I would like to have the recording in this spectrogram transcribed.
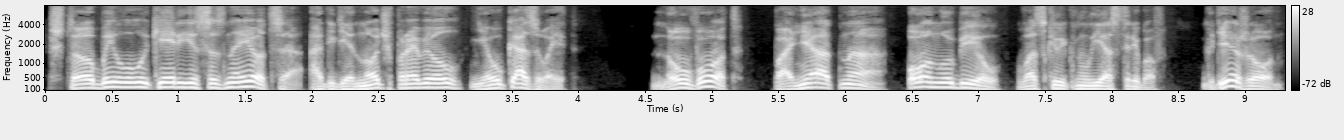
Что был у Лукерьи, сознается, а где ночь провел, не указывает». «Ну вот, понятно. «Он убил!» — воскликнул Ястребов. «Где же он?»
